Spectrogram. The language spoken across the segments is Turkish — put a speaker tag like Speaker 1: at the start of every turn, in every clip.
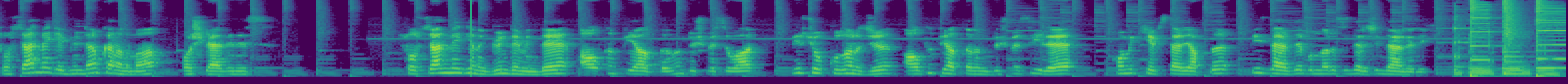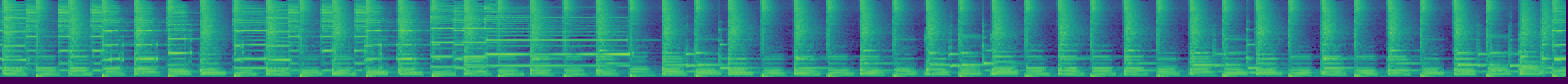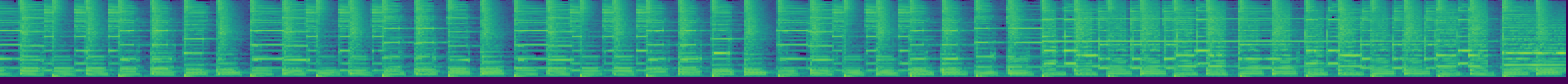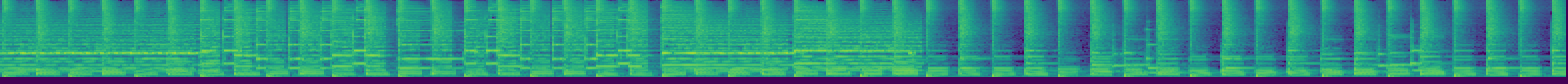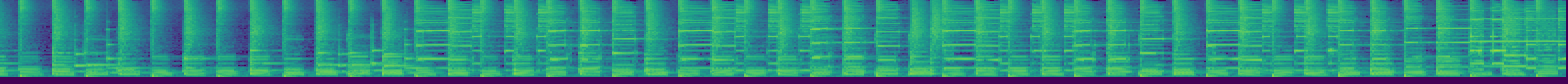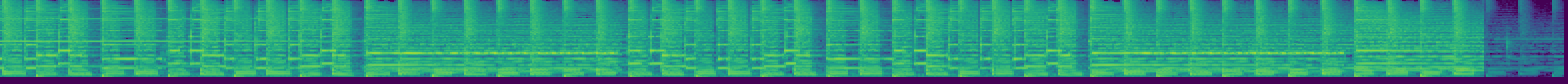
Speaker 1: Sosyal medya gündem kanalıma hoş geldiniz. Sosyal medyanın gündeminde altın fiyatlarının düşmesi var. Birçok kullanıcı altın fiyatlarının düşmesiyle komik kepsler yaptı. Bizler de bunları sizler için derledik.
